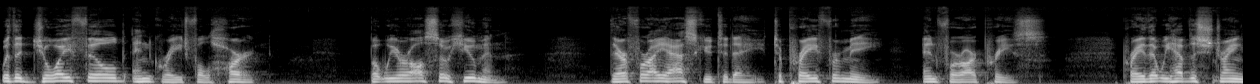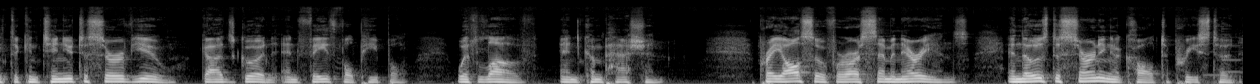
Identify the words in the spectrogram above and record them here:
with a joy filled and grateful heart. But we are also human Therefore, I ask you today to pray for me and for our priests. Pray that we have the strength to continue to serve you, God's good and faithful people, with love and compassion. Pray also for our seminarians and those discerning a call to priesthood.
